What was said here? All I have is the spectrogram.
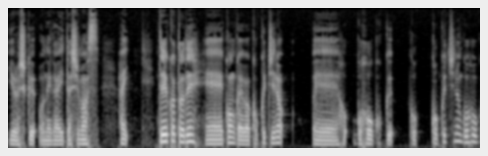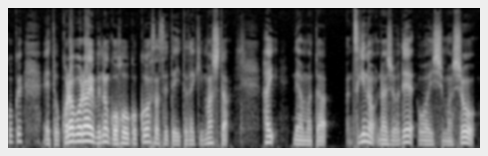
よろしくお願いいたします。はい。ということで、えー、今回は告知の、えー、ご報告、告知のご報告、えっ、ー、と、コラボライブのご報告をさせていただきました。はい。ではまた次のラジオでお会いしましょう。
